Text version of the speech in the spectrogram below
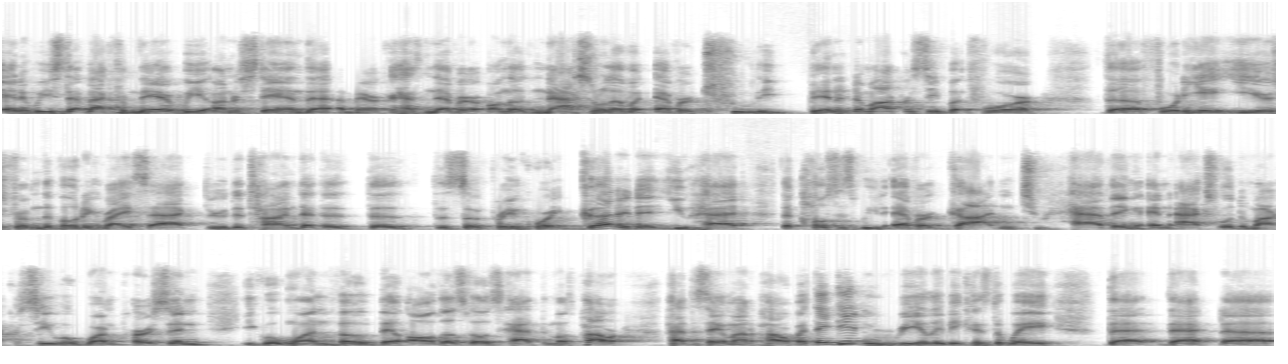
And if we step back from there, we understand that America has never, on the national level, ever truly been a democracy. But for the 48 years from the Voting Rights Act through the time that the, the, the Supreme Court gutted it, you had the closest we'd ever gotten to having an actual democracy where one person equal one vote, that all those votes had the most power, had the same amount of power. But they didn't really because the way that that uh,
